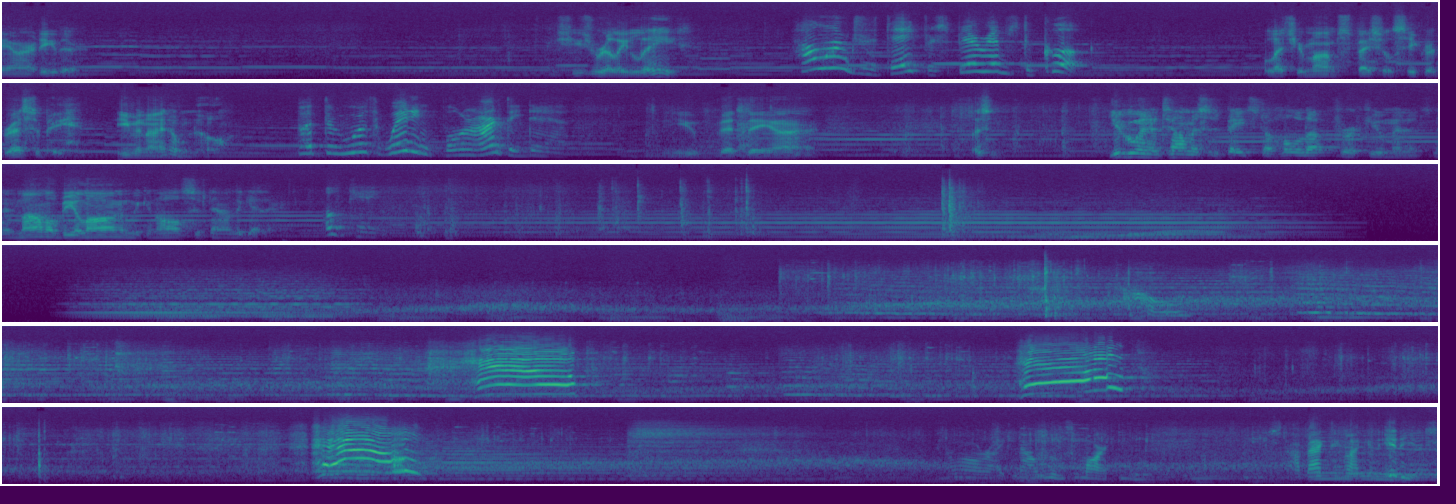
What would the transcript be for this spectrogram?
They aren't either. She's really late. How long does it take for spare ribs to cook? Well, that's your mom's special secret recipe. Even I don't know. But they're worth waiting for, aren't they, Dad? You bet they are. Listen, you go in and tell Mrs. Bates to hold up for a few minutes, and then Mom will be along and we can all sit down together. Okay. Martin. Stop acting like an idiot.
